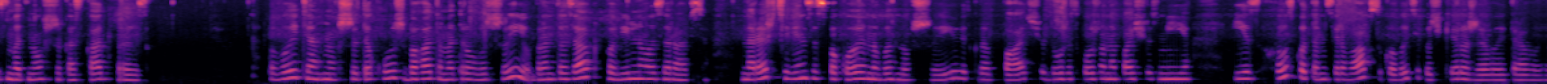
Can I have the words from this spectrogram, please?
зметнувши каскад бризг. Витягнувши таку ж багатометрову шию, бронтозавр повільно озирався. Нарешті він заспокоєно вигнув шию, відкрив пащу, дуже схожу на пащу змія, і з хрускотом зірвав соковиті пучки рожевої трави.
